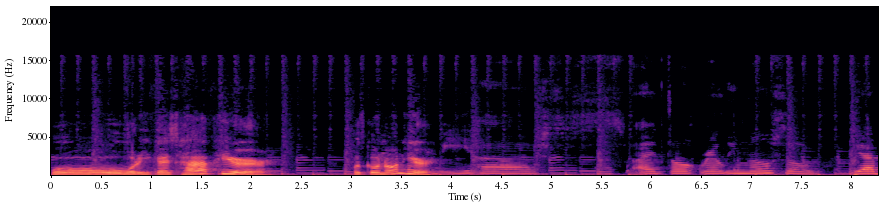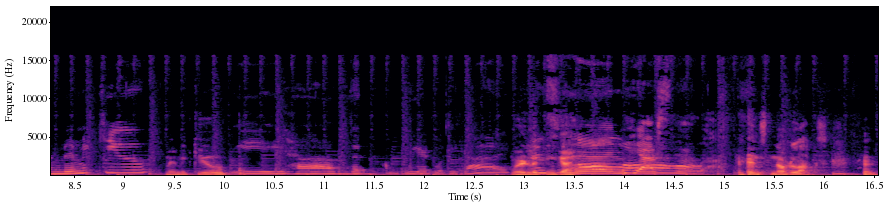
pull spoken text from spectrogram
Whoa, what do you guys have here? What's going on here? We have, I don't really know, so we have Mimikyu. Mimikyu? We have the weird looking guy. Weird looking guy. And we have Snorlax. and Snorlax.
